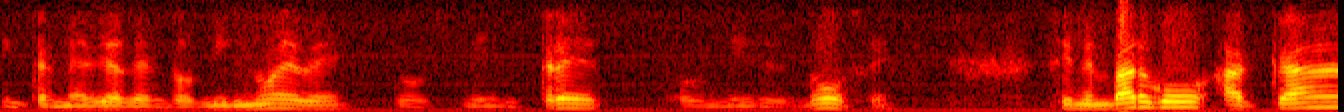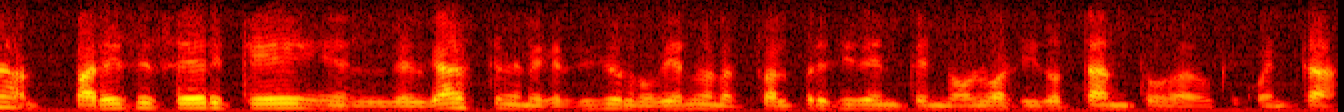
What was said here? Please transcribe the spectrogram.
intermedias del 2009, 2003, 2012. Sin embargo, acá parece ser que el desgaste en el ejercicio del gobierno del actual presidente no lo ha sido tanto, dado que cuenta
